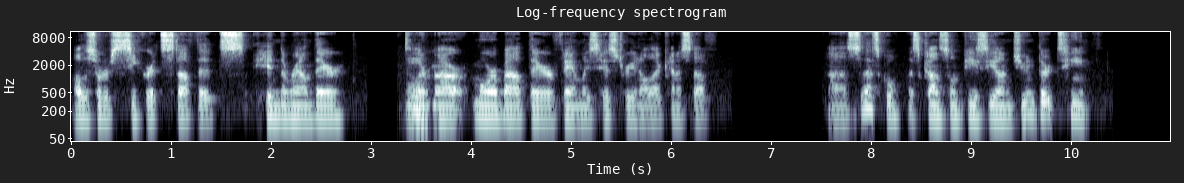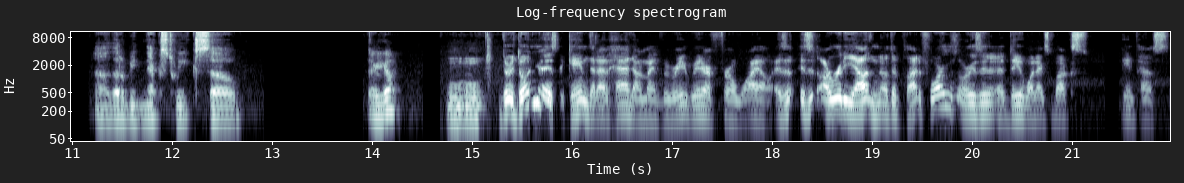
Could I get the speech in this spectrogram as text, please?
all the sort of secret stuff that's hidden around there to Mm. learn more, more about their family's history and all that kind of stuff. Uh, so that's cool. That's console and PC on June 13th. Uh, that'll be next week. So there you go. Mm-hmm. Dordogne is a game that I've had on my radar for a while. Is it, is it already out in other platforms, or is it a day one Xbox Game Pass?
